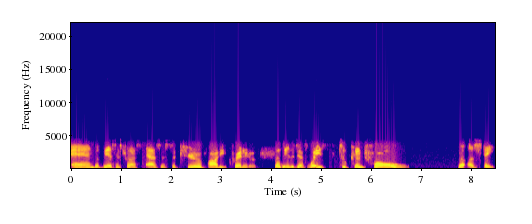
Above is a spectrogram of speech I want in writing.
and the business trust as a secure party creditor. So these are just ways to control the estate.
